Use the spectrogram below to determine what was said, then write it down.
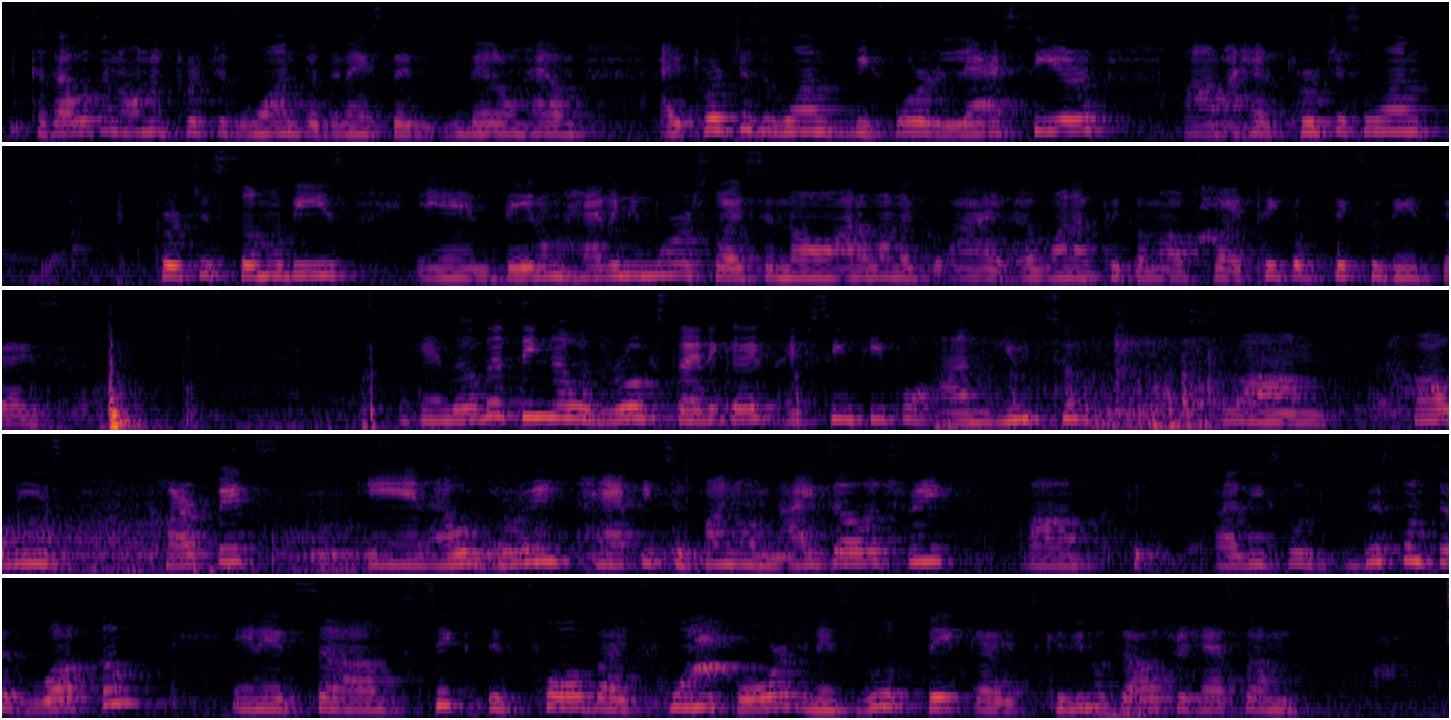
because I was gonna only purchase one but then I said they don't have I purchased ones before last year. Um, I had purchased one purchased some of these and they don't have anymore so I said no I don't want to I, I want to pick them up. So I picked up six of these guys Okay, and the other thing I was real excited, guys, I've seen people on YouTube um, haul these carpets, and I was really happy to find on my Dollar Tree. Um, uh, these ones, this one says welcome, and it's um six, it's 12 by 24, and it's real thick, guys, because you know Dollar Tree has some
